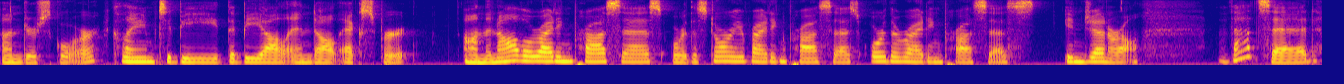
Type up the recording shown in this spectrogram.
underscore claim to be the be all end all expert on the novel writing process or the story writing process or the writing process in general. That said,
